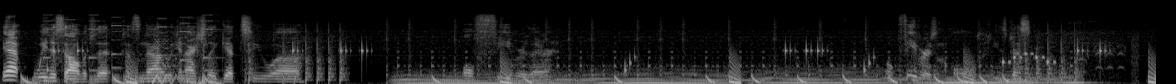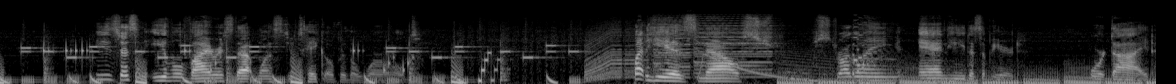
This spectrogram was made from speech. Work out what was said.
Yep, we just salvaged it, because now we can actually get to, uh, old Fever there. Well, Fever isn't old, he's just... He's just an evil virus that wants to take over the world. But he is now struggling, and he disappeared. Or died.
